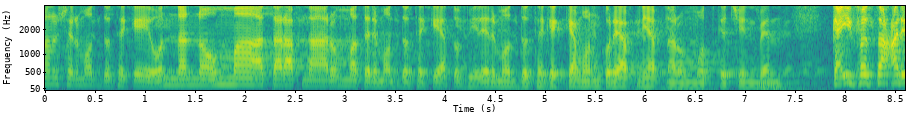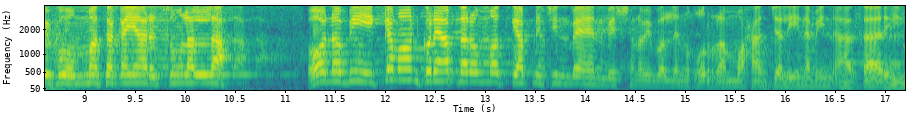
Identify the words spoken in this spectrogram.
মানুষের মধ্য থেকে, অন্যান্য উম্মাত আর আপনার উম্মতের মধ্য থেকে, এত ভিড়ের মধ্য থেকে কেমন করে আপনি আপনার উম্মতকে চিনবেন? ও নবী, কেমন করে আপনার উম্মতকে আপনি চিনবেন? বিশ্বনবী বললেন, গুররাম আসারিল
